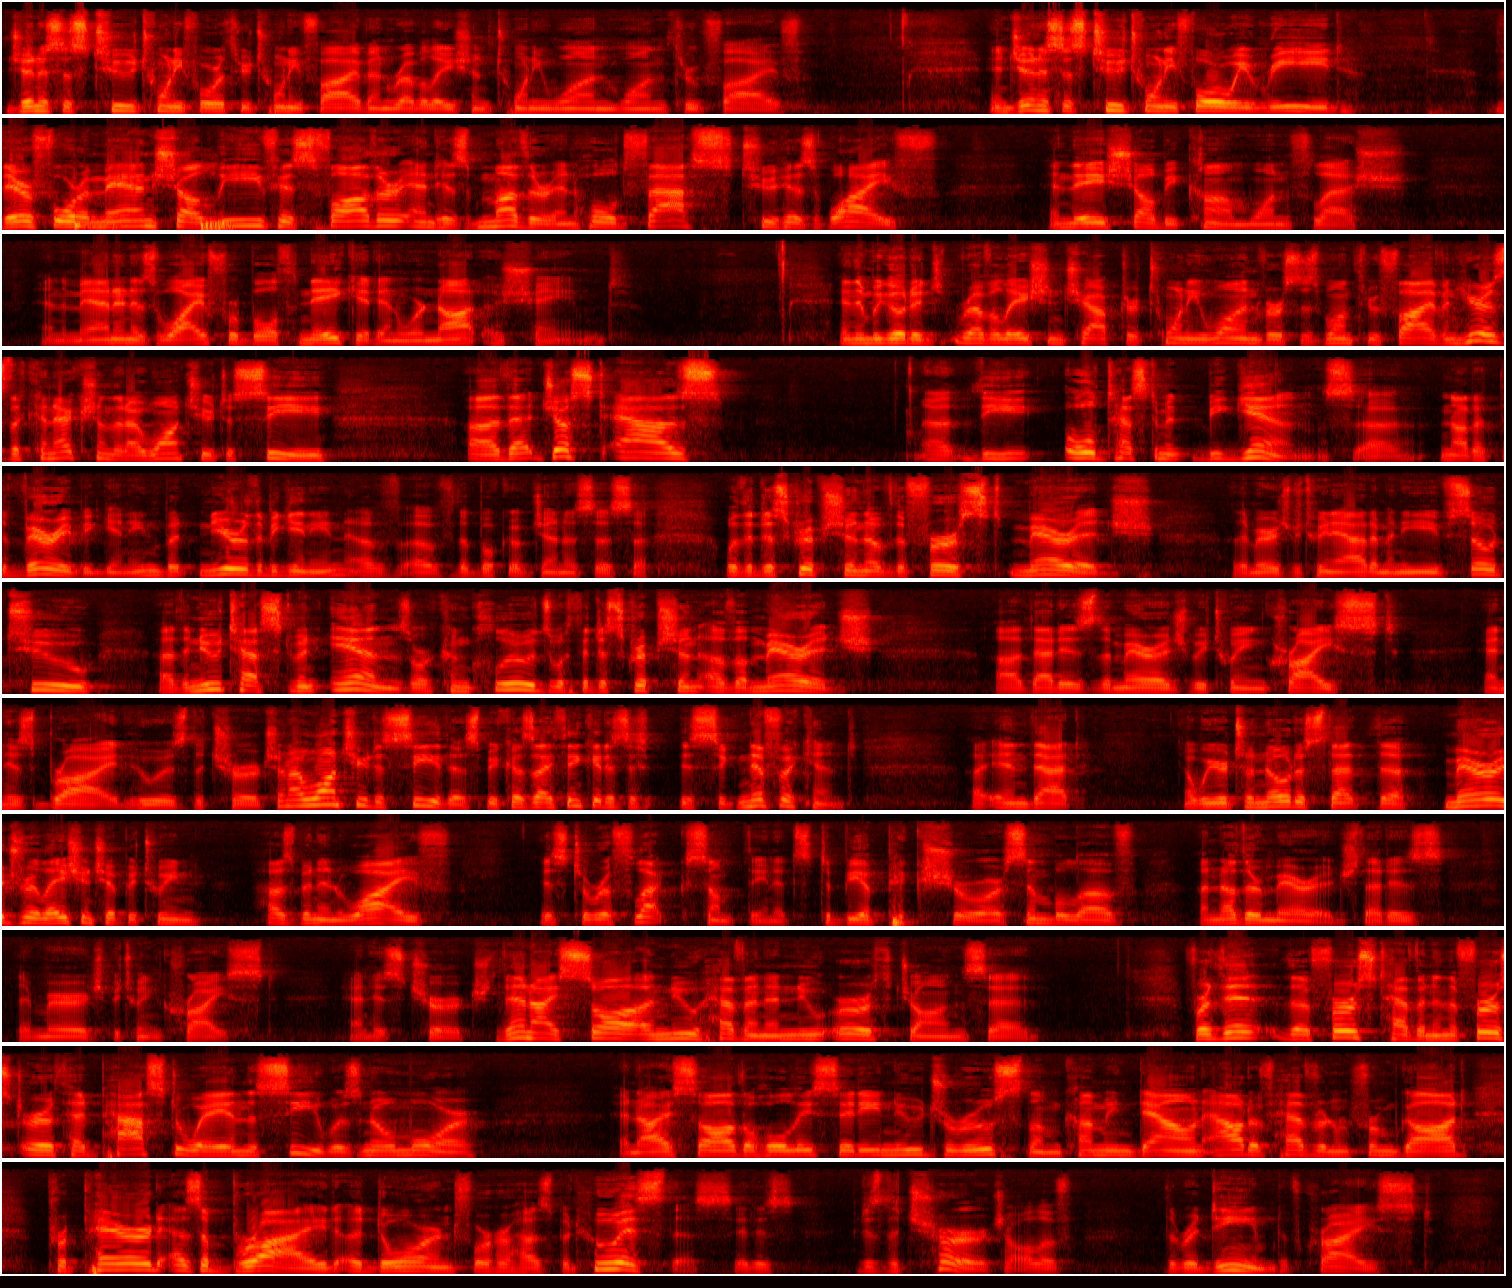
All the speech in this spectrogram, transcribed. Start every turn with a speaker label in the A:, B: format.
A: Genesis 2 24 through 25 and Revelation 21 1 through 5. In Genesis 2 24, we read, Therefore a man shall leave his father and his mother and hold fast to his wife, and they shall become one flesh. And the man and his wife were both naked and were not ashamed. And then we go to Revelation chapter 21, verses 1 through 5. And here's the connection that I want you to see uh, that just as uh, the Old Testament begins, uh, not at the very beginning, but near the beginning of, of the book of Genesis, uh, with a description of the first marriage, the marriage between Adam and Eve. So too, uh, the New Testament ends or concludes with a description of a marriage, uh, that is, the marriage between Christ and his bride, who is the church. And I want you to see this because I think it is, is significant in that we are to notice that the marriage relationship between husband and wife is to reflect something. It's to be a picture or a symbol of another marriage, that is, the marriage between Christ and his church. Then I saw a new heaven and new earth, John said. For the, the first heaven and the first earth had passed away, and the sea was no more. And I saw the holy city, New Jerusalem, coming down out of heaven from God, prepared as a bride adorned for her husband. Who is this? It is, it is the church, all of the redeemed of Christ.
